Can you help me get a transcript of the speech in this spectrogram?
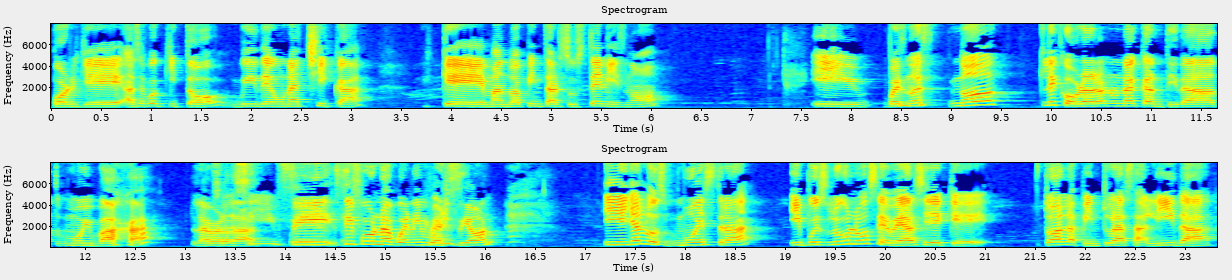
Porque hace poquito vi de una chica que mandó a pintar sus tenis, ¿no? Y pues no es, no le cobraron una cantidad muy baja, la O sea, verdad. sí fue sí, fue una buena inversión. Y ella los muestra y pues luego luego se ve así de que toda la pintura salida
